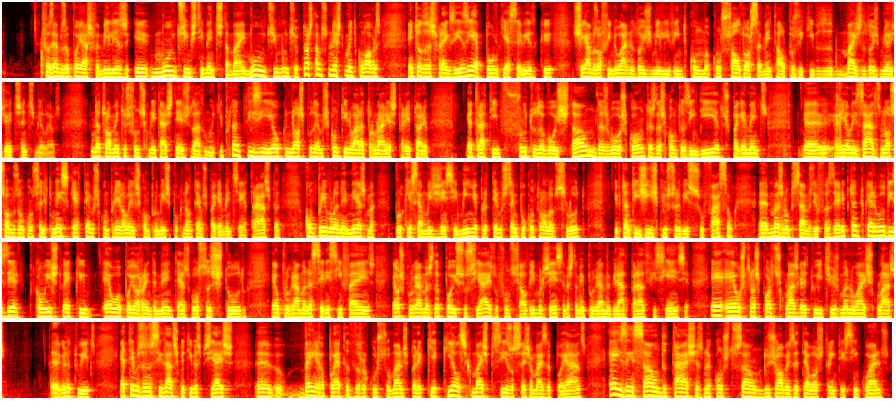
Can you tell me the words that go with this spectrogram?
Fazemos apoio às famílias, muitos investimentos também, muitos e muitos. Nós estamos neste momento com obras em todas as freguesias e é público e é sabido que chegamos ao fim do ano 2020 com, uma, com um saldo orçamental positivo de mais de 2 milhões e 800 mil euros. Naturalmente, os fundos comunitários têm ajudado muito e, portanto, dizia eu que nós podemos continuar a tornar este território atrativo fruto da boa gestão, das boas contas, das contas em dia, dos pagamentos uh, realizados. Nós somos um Conselho que nem sequer temos que cumprir a lei dos compromissos porque não temos pagamentos em atraso, portanto, cumprimos-la na mesma porque isso é uma exigência minha para termos sempre o controle absoluto e, portanto, exijo que os serviços o façam, uh, mas não precisamos de o fazer e, portanto, quero eu dizer com isto é que é o apoio ao rendimento, é as bolsas de estudo, é o programa Nascer em Sinfãs, é os programas de apoio sociais, do Fundo Social de Emergência, mas também o programa virado para a deficiência, é, é os transportes escolares gratuitos e os manuais escolares gratuitos, é termos as necessidades educativas especiais uh, bem repleta de recursos humanos para que aqueles que mais precisam sejam mais apoiados, é isenção de taxas na construção dos jovens até aos 35 anos,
